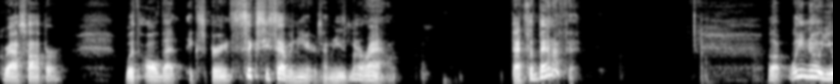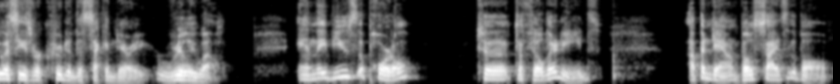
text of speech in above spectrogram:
grasshopper, with all that experience, 67 years. I mean, he's been around. That's a benefit. Look, we know USC's recruited the secondary really well, and they've used the portal to to fill their needs up and down both sides of the ball.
